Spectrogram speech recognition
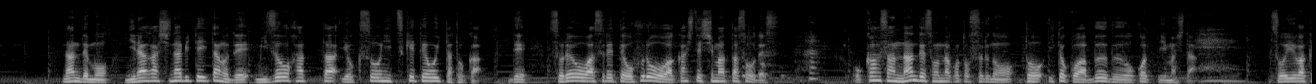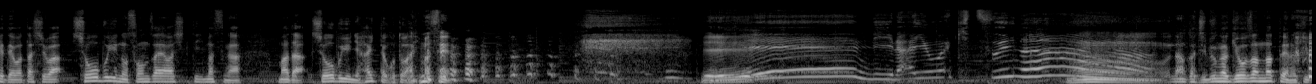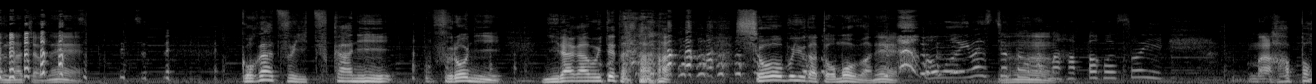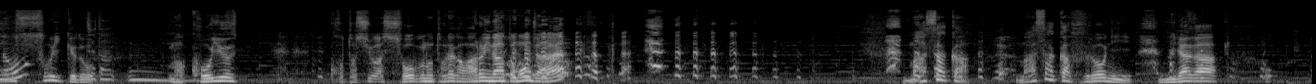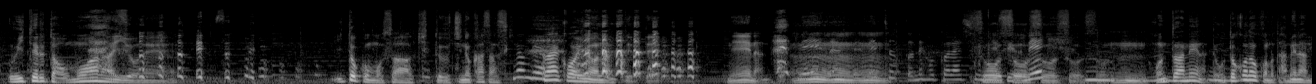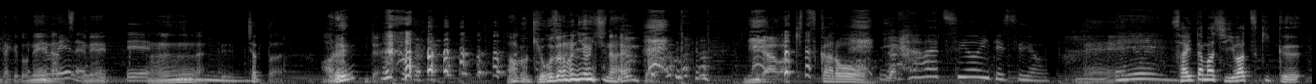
なんでもニラがしなびていたので水を張った浴槽につけておいたとか。でそれを忘れてお風呂を沸かしてしまったそうです。お母さんなんでそんなことするの？といとこはブーブー怒っていました。え。そういうわけで私は勝負湯の存在は知っていますがまだ勝負湯に入ったことはありません。ええええニラ湯はきついなうんなんか自分が餃子になったような気分になっちゃうね5月5日に風呂にニラが浮いてたら勝負湯だと思うわね思いますちょっと、うんまあ、葉っぱ細いまあ葉っぱ細いけど、うんまあこういう今年は勝負の取れが悪いなと思うんじゃないまさかまさか風呂にニラが浮いてるとは思わないよね。いとこもさきっとうちの母さん好きなんだよなこういうのなんて言って。ねえなんて。ねうんうんなんてね、うん。ちょっとね誇らしいんそうそうですよね。そうそうそう、う。うん。ん、本当はねなんてうん。男の子のためなんだけどねなんつってねねうなんて言って。んなんて。ちょっとあれ？みたいな。なんか餃子の匂いしない？みたいな。ニラはきつかろう。ね ニラは強いですよ。え。ええ。埼玉市岩槻区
